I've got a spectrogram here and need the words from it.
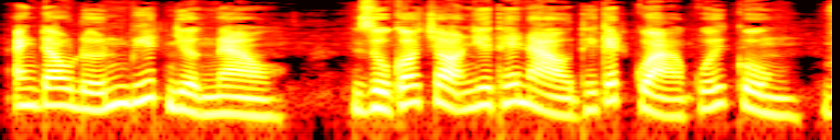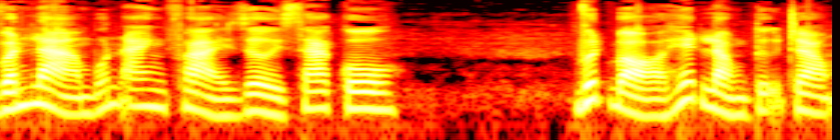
anh đau đớn biết nhường nào. Dù có chọn như thế nào thì kết quả cuối cùng vẫn là muốn anh phải rời xa cô. Vứt bỏ hết lòng tự trọng,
